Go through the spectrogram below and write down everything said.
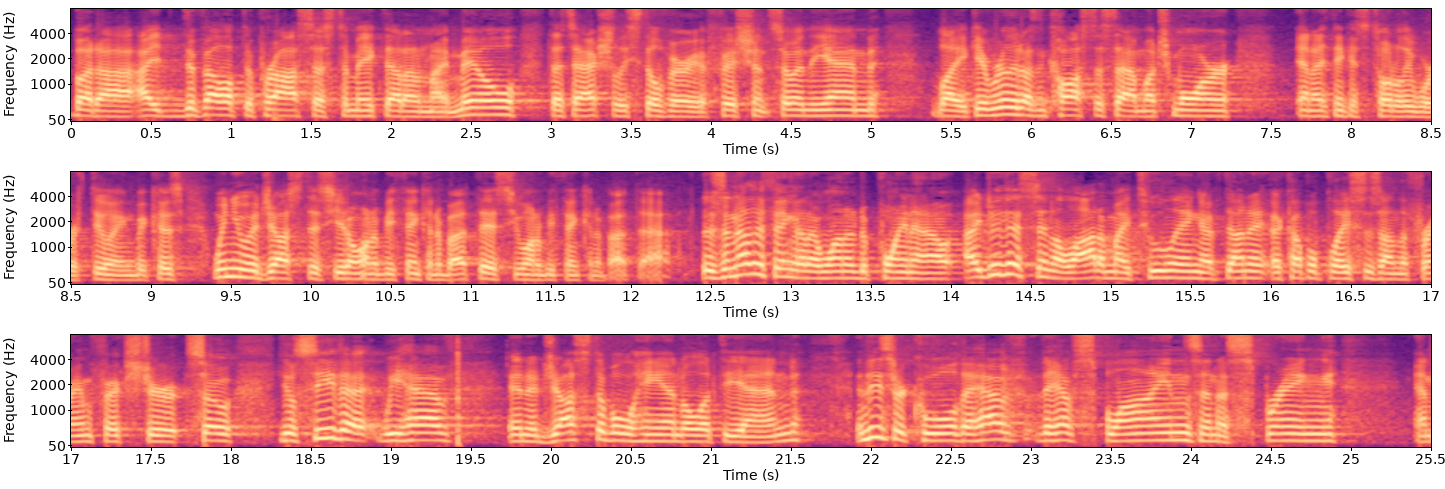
but uh, I developed a process to make that on my mill that's actually still very efficient. So in the end, like it really doesn't cost us that much more and I think it's totally worth doing because when you adjust this, you don't want to be thinking about this, you want to be thinking about that. There's another thing that I wanted to point out. I do this in a lot of my tooling. I've done it a couple places on the frame fixture. So you'll see that we have an adjustable handle at the end. And these are cool. They have, they have splines and a spring. And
